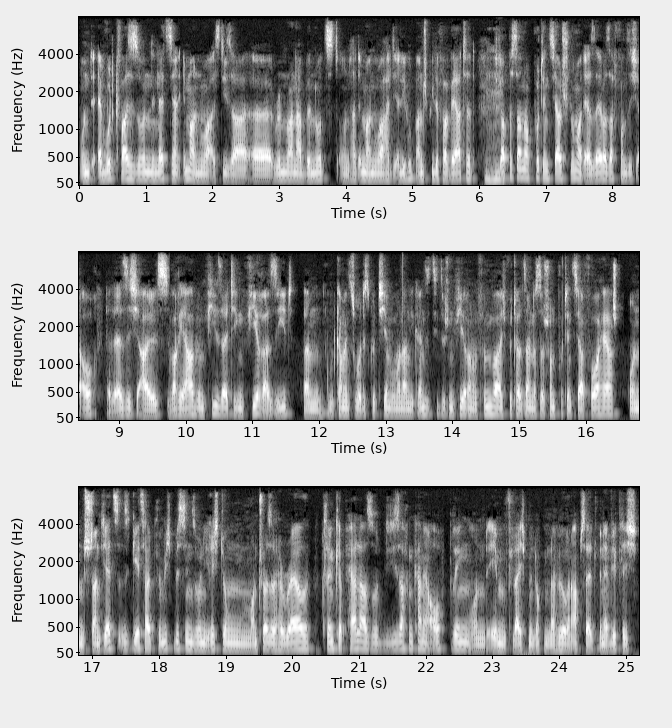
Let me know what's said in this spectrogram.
und er wurde quasi so in den letzten Jahren immer nur als dieser äh, Rimrunner benutzt und hat immer nur halt die Alley Hoop Verwertet. Mhm. Ich glaube, dass da noch Potenzial schlummert. Er selber sagt von sich auch, dass er sich als variablen, vielseitigen Vierer sieht. Ähm, gut, kann man jetzt darüber diskutieren, wo man dann die Grenze zieht zwischen Vierern und Fünfer. Ich würde halt sagen, dass da schon Potenzial vorherrscht. Und Stand jetzt geht es halt für mich ein bisschen so in die Richtung Montrezl Harrell, Clint Capella, so die Sachen kann er auch bringen und eben vielleicht mit noch mit einer höheren Upside, wenn er wirklich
